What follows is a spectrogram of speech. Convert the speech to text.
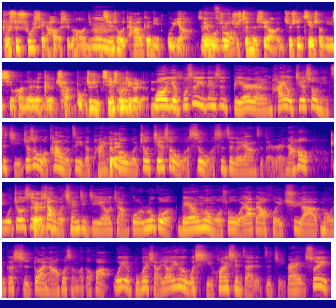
不是说谁好谁不好，你要接受他跟你不一样，嗯、所以我觉得就真的是要就是接受你喜欢的人的全部，就是接受这个人。嗯、我也不是一定是别人，还有接受你自己。就是我看我自己的盘以后，我就接受我是我是这个样子的人，然后。我就是像我前几集也有讲过，如果别人问我说我要不要回去啊，某一个时段啊或什么的话，我也不会想要，因为我喜欢现在的自己，right？所以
